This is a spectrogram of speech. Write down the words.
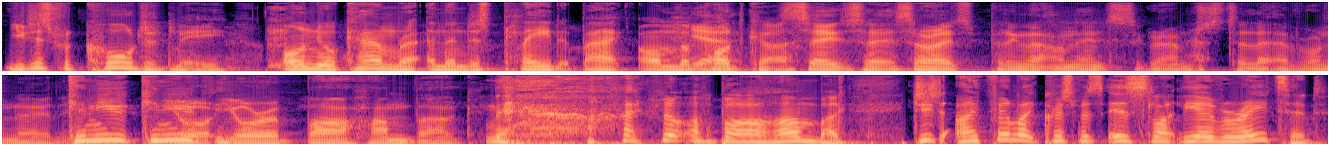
You just recorded me on your camera and then just played it back on the Yeah. podcast. So, so sorry, I was putting that on Instagram just to let everyone know that Can you- can you- you're, you're a bah humbug. I'm not a bah humbug. Just, I feel like Christmas is slightly overrated.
